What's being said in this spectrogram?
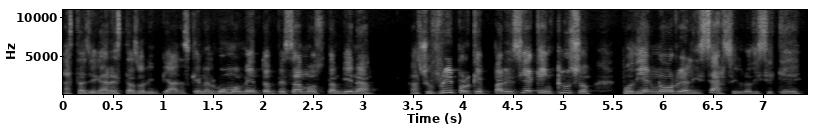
hasta llegar a estas Olimpiadas, que en algún momento empezamos también a, sufrir porque parecía que incluso podían no realizarse. Uno dice qué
